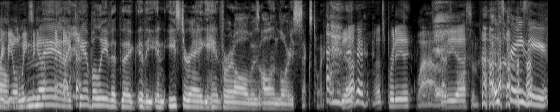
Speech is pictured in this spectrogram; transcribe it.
was revealed weeks ago. Oh, Man, I can't believe that the the an Easter egg hint for it all was all in Laurie's sex toy. yeah, that's pretty. Wow, that's Pretty, uh, awesome. It's crazy.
